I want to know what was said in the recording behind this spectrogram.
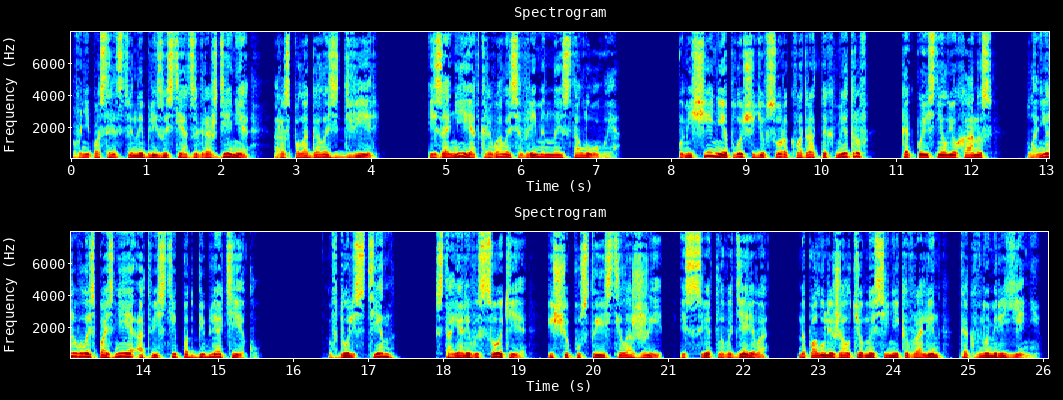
В непосредственной близости от заграждения располагалась дверь, и за ней открывалась временная столовая. Помещение площадью в 40 квадратных метров, как пояснил Йоханнес, планировалось позднее отвести под библиотеку. Вдоль стен стояли высокие, еще пустые стеллажи из светлого дерева, на полу лежал темно-синий ковролин, как в номере Йенни.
